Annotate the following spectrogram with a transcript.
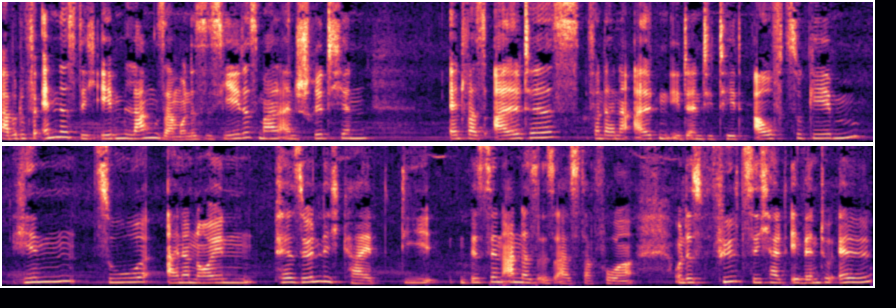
aber du veränderst dich eben langsam und es ist jedes Mal ein Schrittchen etwas Altes von deiner alten Identität aufzugeben, hin zu einer neuen Persönlichkeit, die ein bisschen anders ist als davor. Und es fühlt sich halt eventuell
